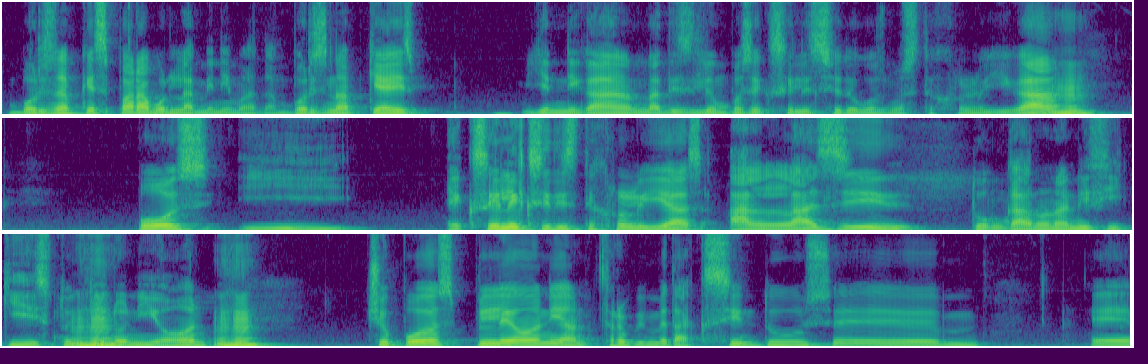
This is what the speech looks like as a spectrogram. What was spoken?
μπορείς να πιάσεις πάρα πολλά μηνύματα. Μπορείς να πιάσεις γενικά να δεις λίγο πώς εξελίσσεται ο κόσμος τεχνολογικά, Μμμ. πώς η εξέλιξη της τεχνολογίας αλλάζει τον κανόνα ηθικής των κοινωνιών Μμμ. και πώς πλέον οι άνθρωποι μεταξύ τους ε, ε,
